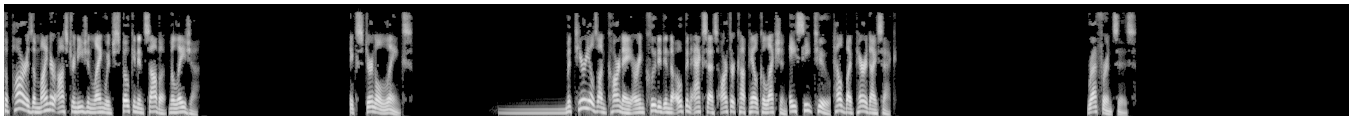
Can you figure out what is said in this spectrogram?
Papar is a minor Austronesian language spoken in Sabah, Malaysia. External links Materials on Carne are included in the open-access Arthur Capell Collection AC2 held by Paradisec. References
